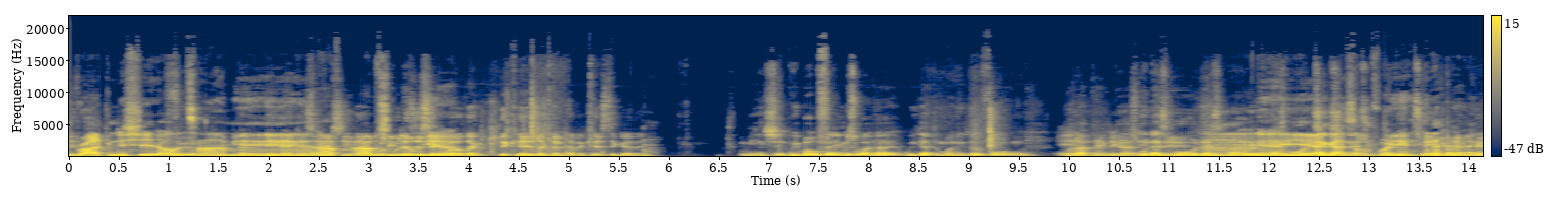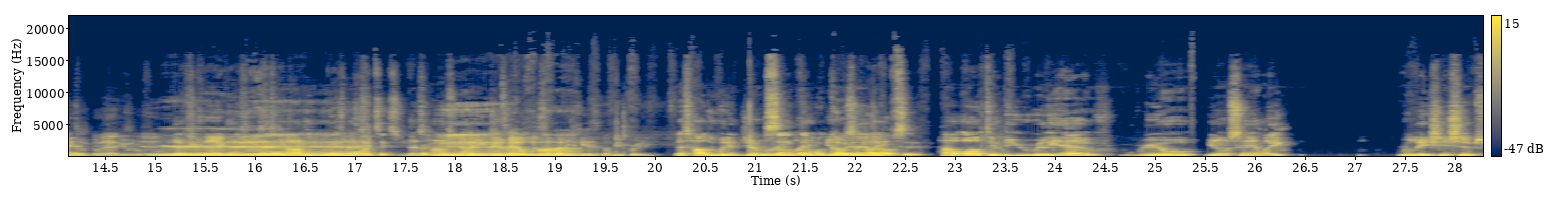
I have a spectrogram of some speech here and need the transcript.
he's rocking the shit all the time. Yeah, In that conspiracy, like, obviously, what, what does though, it say yeah. about like the kids, like them having kids together? I mean, shit, we both famous. Why not? We got the money to afford one. And But I think they that's got- And that's it more. is. That's more. Mm, that's yeah, more yeah, I got attention that something for bring you. into it. Facts, Yeah. That's Hollywood. That's Yeah. more attention. That's you bring. Hollywood. You can tell when Yeah. somebody's kid's gonna be pretty. That's Hollywood in general. Same though. Like, thing with you know what I'm Cardi saying? and Like, Offset. how often do you really have real, you know what I'm saying, like relationships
